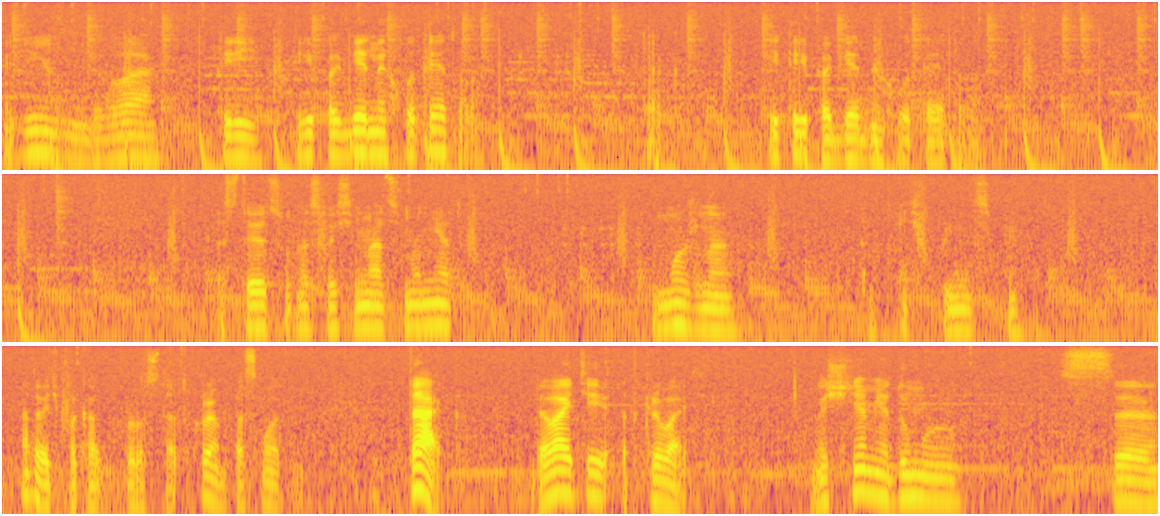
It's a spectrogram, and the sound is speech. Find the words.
один, два, три. Три победных вот этого. Так. И три победных вот этого. Остается у нас 18 монет. Можно купить, в принципе. А давайте пока просто откроем, посмотрим. Так, давайте открывать. Начнем, я думаю, с...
